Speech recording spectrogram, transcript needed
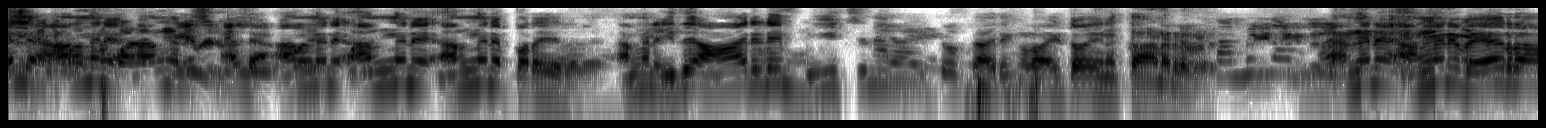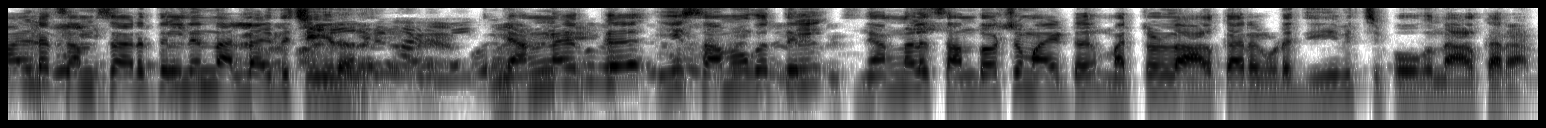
അല്ല അങ്ങനെ അങ്ങനെ അങ്ങനെ അങ്ങനെ അങ്ങനെ പറയരുത്. അങ്ങനെ ഇത് ആരുടെയും ഭീഷണിയായിട്ടോ കാര്യങ്ങളായിട്ടോ അതിനെ കാണരുത്. അങ്ങനെ അങ്ങനെ വേറൊരാളുടെ സംസാരത്തിൽ നിന്നല്ല ഇത് ചെയ്തത്. ഞങ്ങൾക്ക് ഈ സമൂഹത്തിൽ ഞങ്ങൾ സന്തോഷമായിട്ട് മറ്റുള്ള ആൾക്കാരുടെ കൂടെ ജീവിച്ചു പോകുന്ന ആൾക്കാരാണ്.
